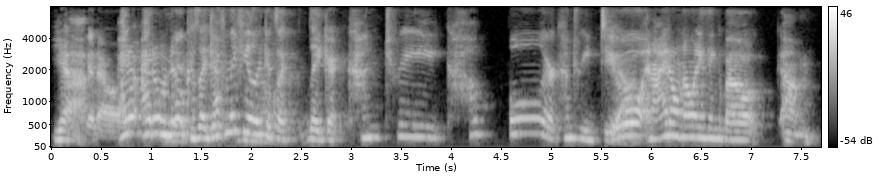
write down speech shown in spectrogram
yeah You know, i don't, I don't know because i definitely feel like it's like like a country couple or a country duo Yeah. and i don't know anything about um,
